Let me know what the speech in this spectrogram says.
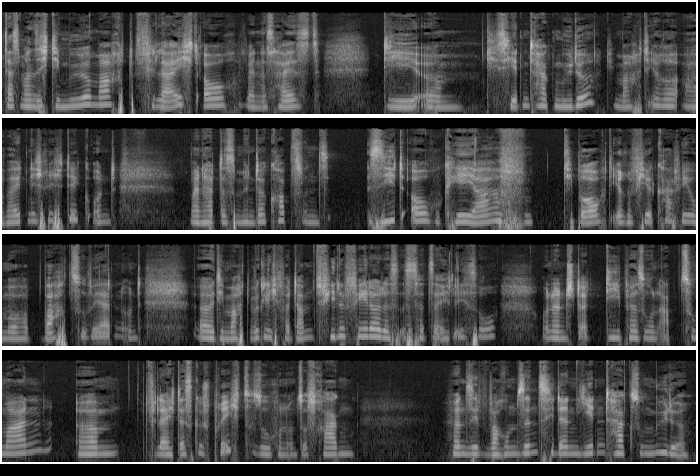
dass man sich die Mühe macht, vielleicht auch, wenn es heißt, die, ähm, die ist jeden Tag müde, die macht ihre Arbeit nicht richtig und man hat das im Hinterkopf und sieht auch, okay, ja, die braucht ihre vier Kaffee, um überhaupt wach zu werden und äh, die macht wirklich verdammt viele Fehler, das ist tatsächlich so. Und anstatt die Person abzumahnen, ähm, vielleicht das Gespräch zu suchen und zu fragen, hören Sie, warum sind Sie denn jeden Tag so müde?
